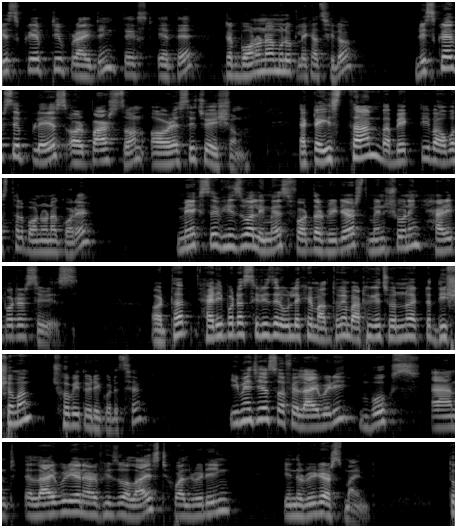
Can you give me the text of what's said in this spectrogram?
ডিসক্রিপটিভ রাইটিং টেক্সট এতে একটা বর্ণনামূলক লেখা ছিল। Describes a place or person or a situation একটা স্থান বা ব্যক্তি বা অবস্থার বর্ণনা করে makes a visual image for the readers mentioning Harry Potter series অর্থাৎ হ্যারি পটার সিরিজের উল্লেখের মাধ্যমে পাঠকের জন্য একটা দৃশ্যমান ছবি তৈরি করেছে। Images of a library books and a librarian are visualized while reading in the readers mind তো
